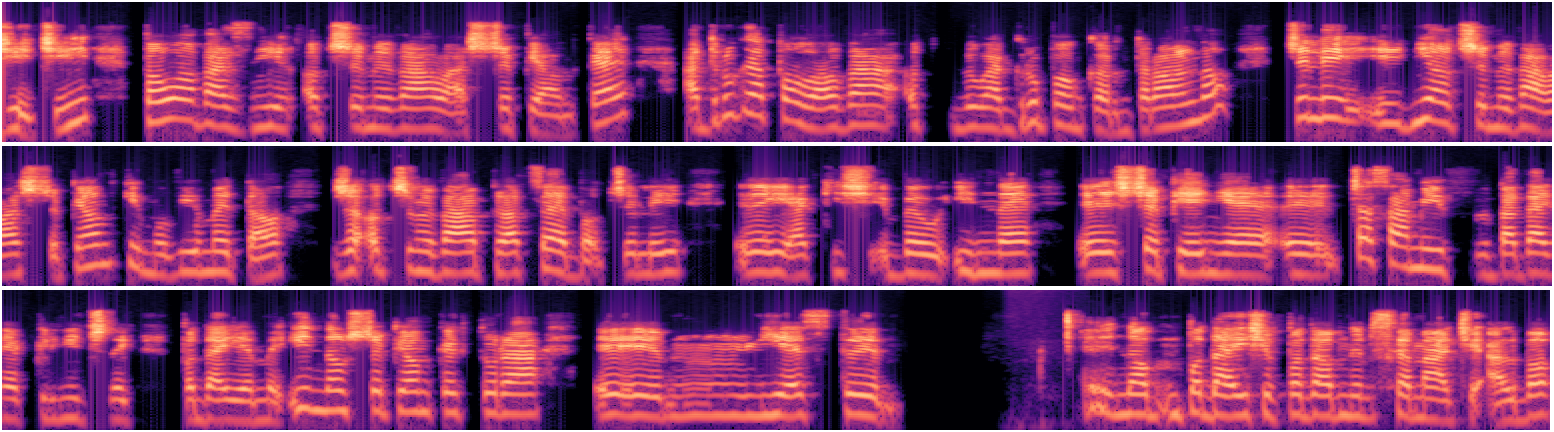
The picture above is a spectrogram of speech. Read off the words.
dzieci. Połowa z nich otrzymywała szczepionkę, a druga połowa była grupą kontrolną, czyli nie otrzymywała szczepionki. Mówimy to, że otrzymywała placebo, czyli jakiś był inne szczepienie. Czasami w badaniach klinicznych podajemy inną szczepionkę, która jest y, no, podaje się w podobnym schemacie, albo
